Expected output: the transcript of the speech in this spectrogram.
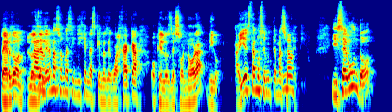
Perdón, los de Lerma son más indígenas que los de Oaxaca o que los de Sonora. Digo, ahí estamos en un tema subjetivo. Y segundo,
